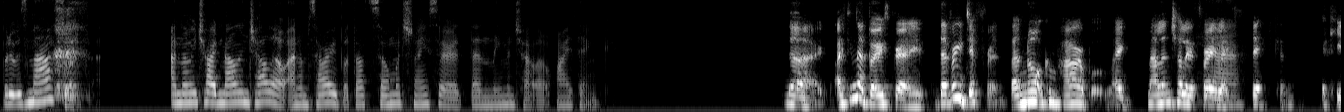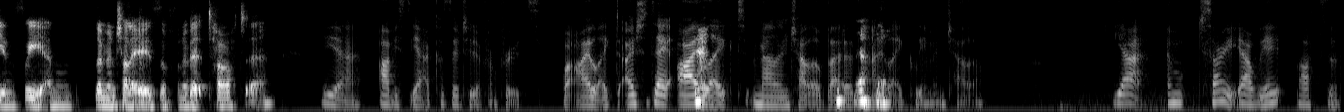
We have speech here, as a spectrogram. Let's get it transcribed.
But it was massive. And then we tried meloncello, and I'm sorry, but that's so much nicer than limoncello, I think. No, I think they're both great. They're very different. They're not comparable. Like meloncello is very Yeah. like thick and sticky and sweet, and limoncello is often a bit tartar. Yeah, obviously, yeah, because they're two different fruits. But I liked, I should say, I liked meloncello better than I like limoncello. Yeah, and sorry, yeah, we ate lots of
